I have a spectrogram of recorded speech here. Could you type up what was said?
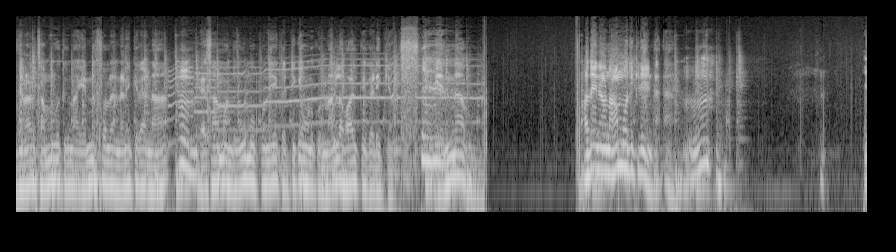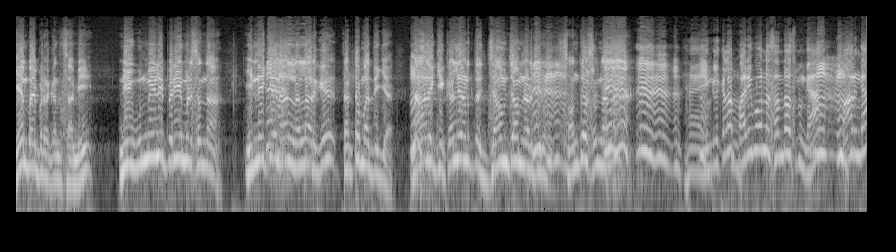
இதனால சமூகத்துக்கு நான் என்ன சொல்ல நினைக்கிறேன்னா பேசாம அந்த ஊம பொண்ணையை கட்டிக்க உனக்கு ஒரு நல்ல வாழ்க்கை கிடைக்கும். என்ன? அதை நான் ஆமோதிக்கிறேன். ஏன் பயப்படுற கந்தசாமி? நீ உண்மையிலேயே பெரிய மனுஷன் தான் இன்னைக்கே நாள் நல்லா இருக்கு தட்ட மாத்திக்க. நாளைக்கு கல்யாணத்தை ஜாம் ஜாம் நடத்திடும். சந்தோஷம் தானே? எங்களுக்கெல்லாம் பரிபூர்ண சந்தோஷமுங்க. பாருங்க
